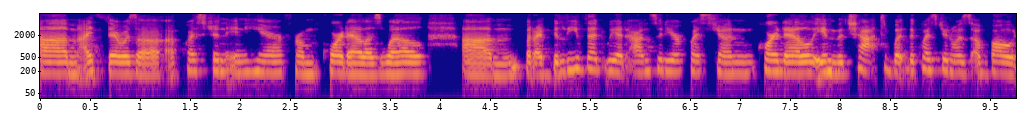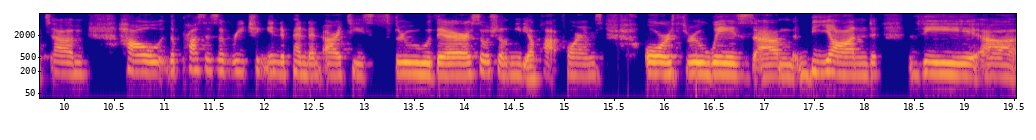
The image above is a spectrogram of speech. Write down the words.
Um, I, there was a, a, question in here from Cordell as well, um, but I believe that we had answered your question, Cordell, in the chat, but the question was about um, how the process of reaching independent artists through their social media platforms or through ways um, beyond the uh,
